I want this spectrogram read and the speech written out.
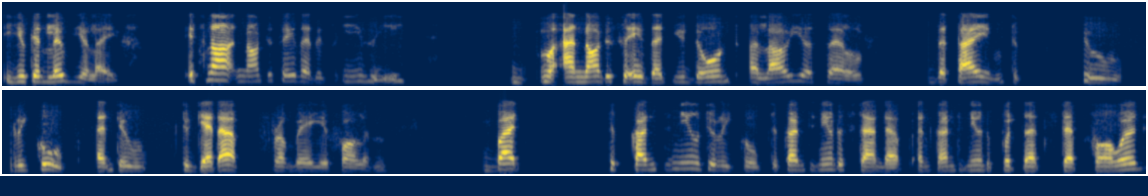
you can live your life it's not not to say that it's easy and not to say that you don't allow yourself the time to to recoup and to to get up from where you've fallen. But to continue to recoup to continue to stand up and continue to put that step forward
